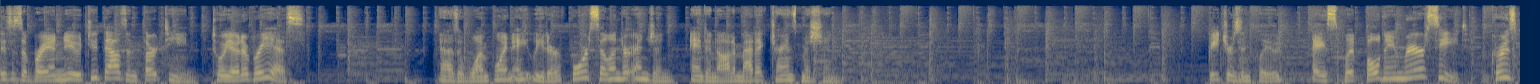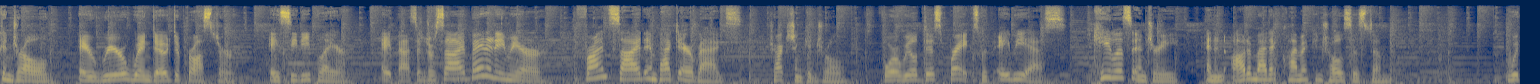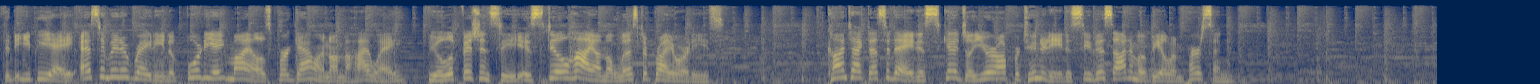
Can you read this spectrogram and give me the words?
This is a brand new 2013 Toyota Prius. It has a 1.8-liter four-cylinder engine and an automatic transmission. Features include a split folding rear seat, cruise control, a rear window defroster, a CD player, a passenger side vanity mirror, front side impact airbags, traction control, four-wheel disc brakes with ABS, keyless entry, and an automatic climate control system. With an EPA estimated rating of 48 miles per gallon on the highway, fuel efficiency is still high on the list of priorities. Contact us today to schedule your opportunity to see this automobile in person.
